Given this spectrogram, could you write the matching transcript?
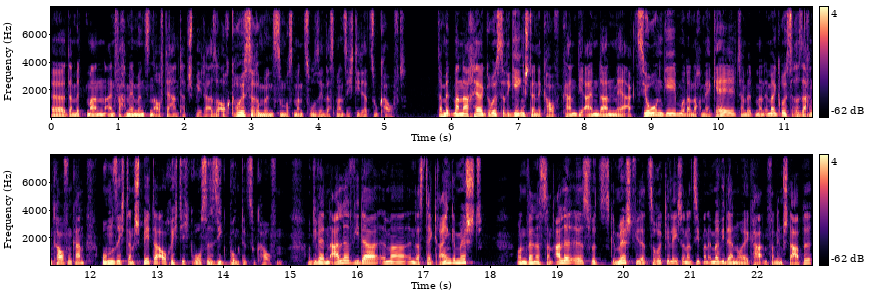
äh, damit man einfach mehr Münzen auf der Hand hat später. Also auch größere Münzen muss man zusehen, dass man sich die dazu kauft. Damit man nachher größere Gegenstände kaufen kann, die einem dann mehr Aktion geben oder noch mehr Geld, damit man immer größere Sachen kaufen kann, um sich dann später auch richtig große Siegpunkte zu kaufen. Und die werden alle wieder immer in das Deck reingemischt und wenn es dann alle ist, wird es gemischt, wieder zurückgelegt und dann zieht man immer wieder neue Karten von dem Stapel,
